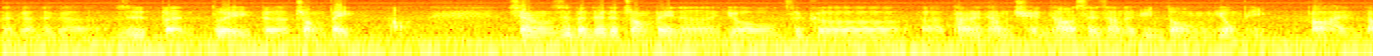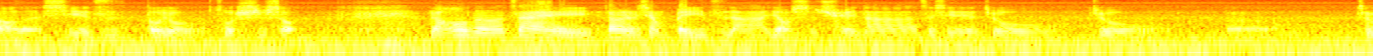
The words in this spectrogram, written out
那个那个日本队的装备。啊，像日本队的装备呢，有这个呃，当然他们全套身上的运动用品，包含到了鞋子都有做试售，然后呢，在当然像杯子啊、钥匙圈啊这些就就呃就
